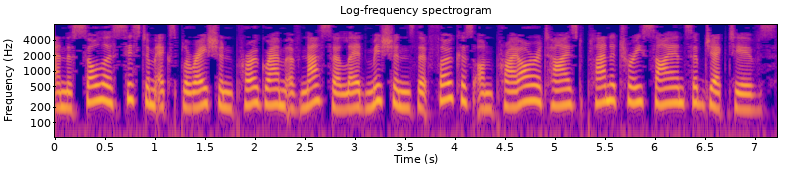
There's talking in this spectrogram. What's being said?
and the Solar System Exploration Program of NASA-led missions that focus on prioritized planetary science objectives.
